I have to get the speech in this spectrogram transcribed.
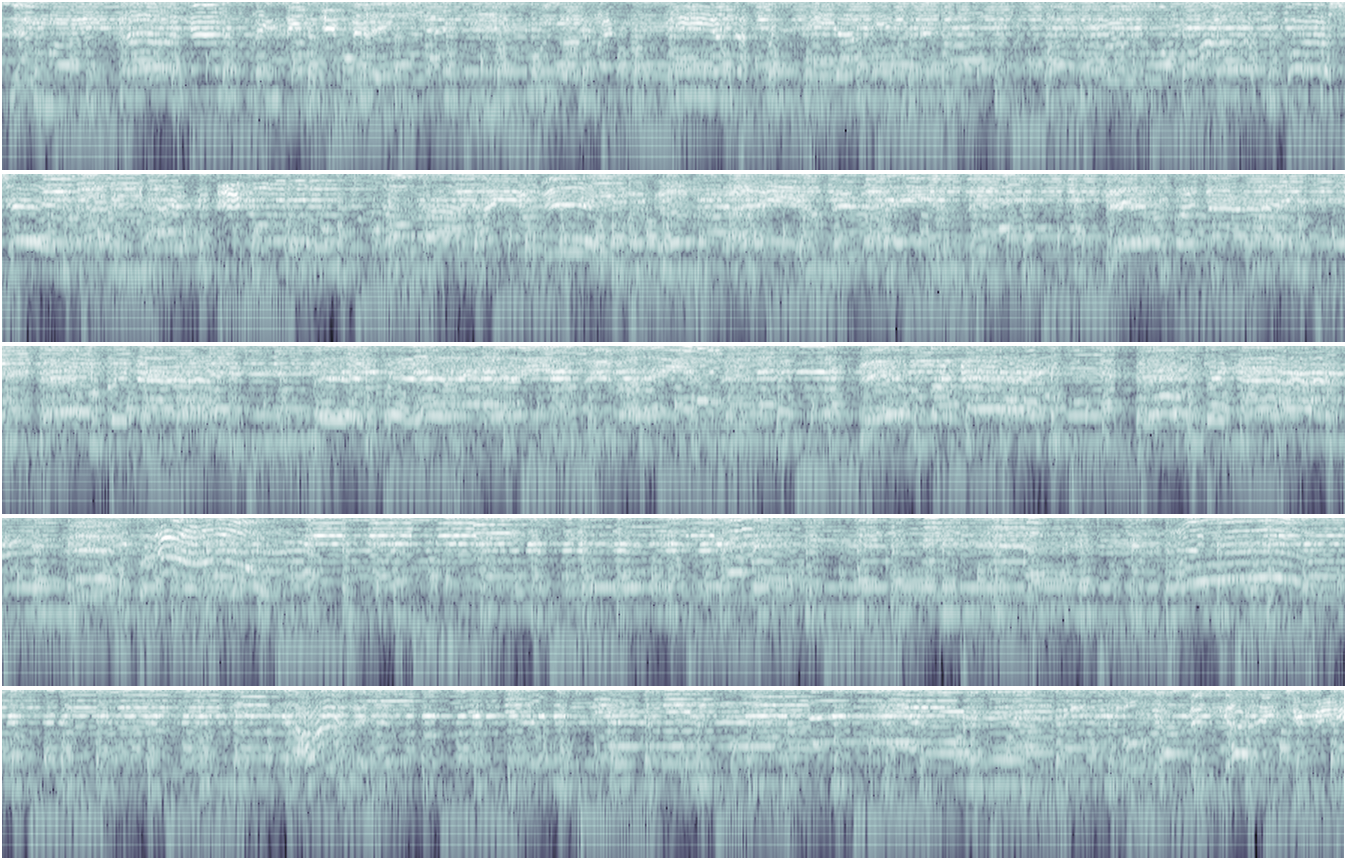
ser mãe daquelas três indiferentes. se é a gente brinca.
